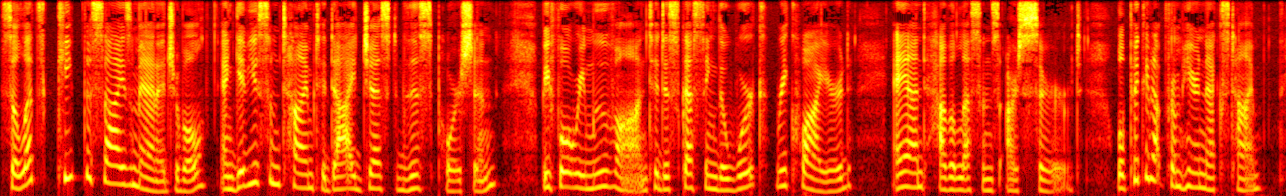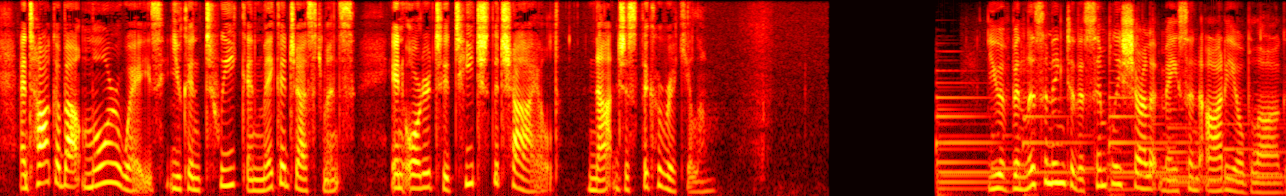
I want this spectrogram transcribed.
So let's keep the size manageable and give you some time to digest this portion before we move on to discussing the work required and how the lessons are served. We'll pick it up from here next time and talk about more ways you can tweak and make adjustments in order to teach the child, not just the curriculum. You have been listening to the Simply Charlotte Mason audio blog,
